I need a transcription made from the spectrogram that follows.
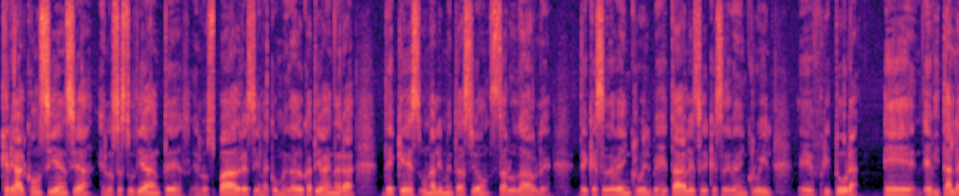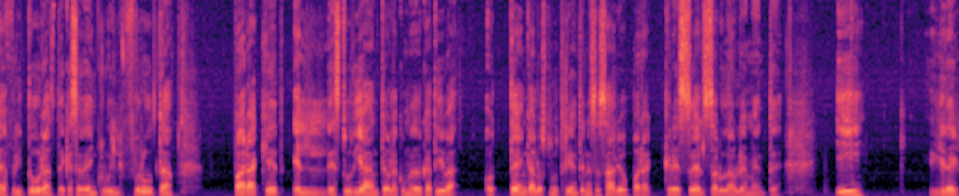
crear conciencia en los estudiantes, en los padres y en la comunidad educativa general de que es una alimentación saludable, de que se debe incluir vegetales, de que se debe incluir eh, fritura, eh, evitar las frituras, de que se debe incluir fruta, para que el estudiante o la comunidad educativa obtenga los nutrientes necesarios para crecer saludablemente. Y, de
